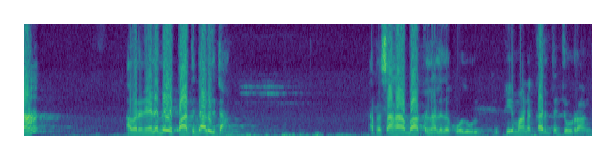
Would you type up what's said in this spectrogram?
தான் அவரை நிலைமையை பார்த்துட்டு அழுதுட்டாங்க அப்போ சஹாபாக்கள் அழுத போது ஒரு முக்கியமான கருத்தை சொல்கிறாங்க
